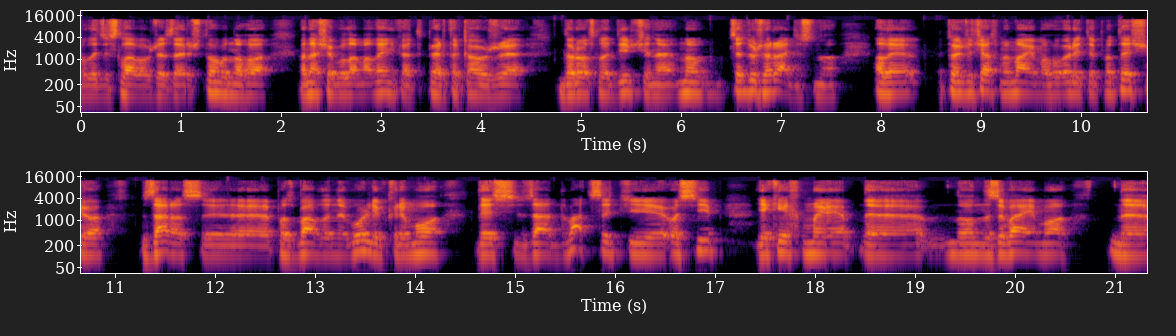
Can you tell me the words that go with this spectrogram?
Владислава, вже заарештованого. Вона ще була маленька, а тепер така вже доросла дівчина. Ну, це дуже радісно. Але в той же час ми маємо говорити про те, що зараз е, позбавлене волі в Криму десь за 20 осіб, яких ми е, ну, називаємо е, е,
